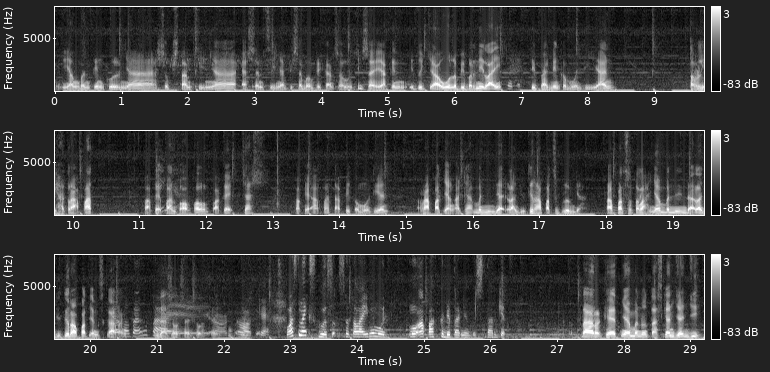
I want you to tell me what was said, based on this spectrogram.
Yang penting goalnya, substansinya, esensinya bisa memberikan solusi. Saya yakin itu jauh lebih bernilai dibanding kemudian terlihat rapat, pakai pantofel, pakai jas, pakai apa, tapi kemudian rapat yang ada menindaklanjuti rapat sebelumnya. Rapat setelahnya menindaklanjuti rapat yang sekarang. Tidak selesai-selesai. Oke. Okay. What's next Gus? Setelah ini mau mau apa ke depannya Gus? Target? Targetnya menuntaskan janji.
